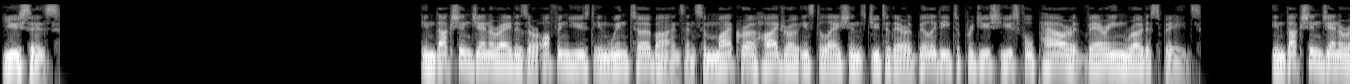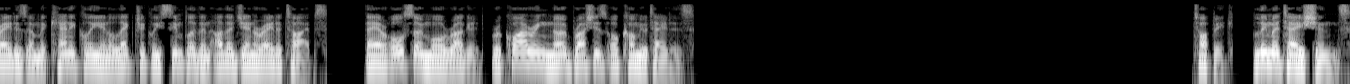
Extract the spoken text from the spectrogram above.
Uses Induction generators are often used in wind turbines and some micro-hydro installations due to their ability to produce useful power at varying rotor speeds. Induction generators are mechanically and electrically simpler than other generator types. They are also more rugged, requiring no brushes or commutators. Limitations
